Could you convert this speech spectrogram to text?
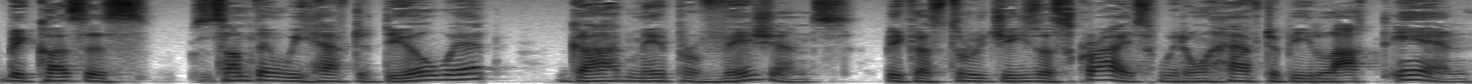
because it's something we have to deal with, God made provisions because through Jesus Christ, we don't have to be locked in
